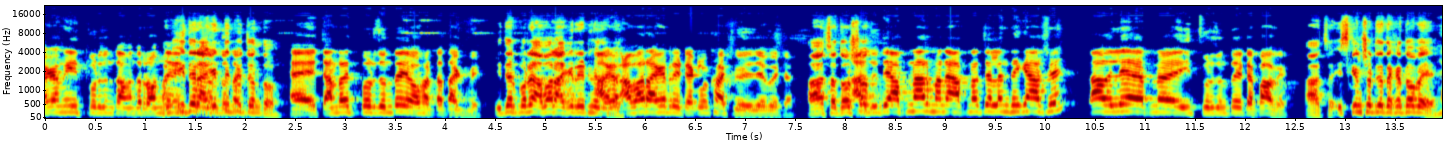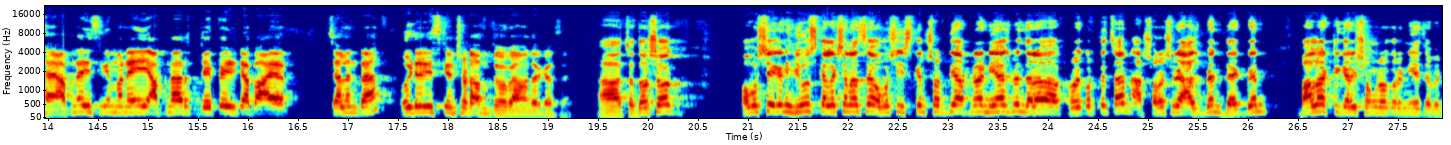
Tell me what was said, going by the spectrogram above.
আগামী ঈদ পর্যন্ত আমাদের রমজান মানে ঈদ ঈদের আগের দিন পর্যন্ত? হ্যাঁ চান্দ্রা ঈদ পর্যন্ত এই অফারটা থাকবে। ঈদের পরে আবার আগের রেট হয়ে যাবে? আবার আগের রেট এক লক্ষ আশি হয়ে যাবে এটা। আচ্ছা দর্শক যদি আপনার মানে আপনার চ্যানেল থেকে আসে তাহলে আপনার ঈদ পর্যন্ত এটা পাবে। আচ্ছা স্ক্রিনশট দিয়ে দেখাতে হবে? হ্যাঁ আপনার স্ক্রিন মানে আপনার যে পেজটা বা চ্যানেলটা ওইটার স্ক্রিনশট আনতে হবে আমাদের কাছে। আচ্ছা দর্শক অবশ্যই এখানে হিউজ কালেকশন আছে। অবশ্যই স্ক্রিনশট দিয়ে আপনারা নিয়ে আসবেন যারা ক্রয় করতে চান। আর সরাসরি আসবেন দেখবেন। ভালো একটি গাড়ি সংগ্রহ করে নিয়ে যাবেন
